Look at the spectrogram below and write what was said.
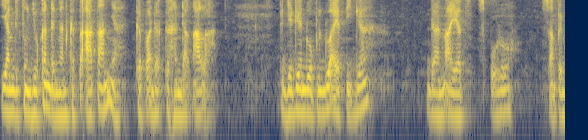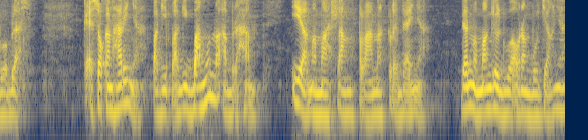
yang ditunjukkan dengan ketaatannya kepada kehendak Allah. Kejadian 22 ayat 3 dan ayat 10 sampai 12. Keesokan harinya, pagi-pagi bangunlah Abraham. Ia memasang pelana keledainya dan memanggil dua orang bujangnya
